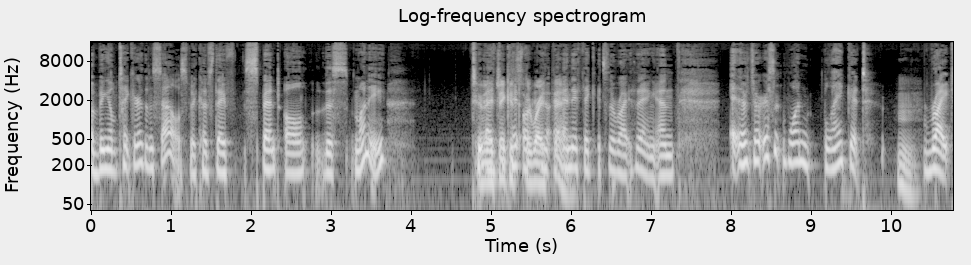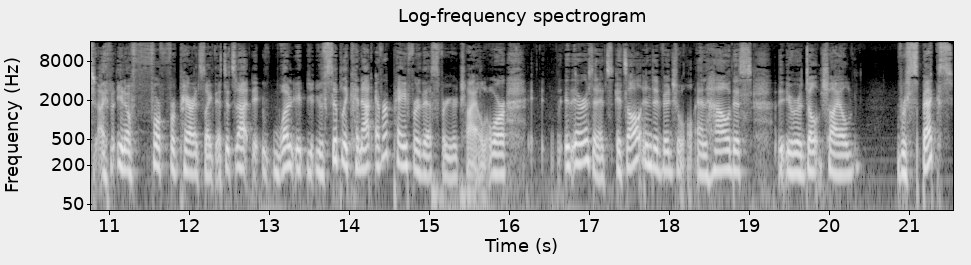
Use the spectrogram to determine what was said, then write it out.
of being able to take care of themselves because they've spent all this money to and they educate think it's the right you know, thing. and they think it's the right thing. And there, there isn't one blanket Hmm. Right. I, you know, for, for parents like this, it's not one, you simply cannot ever pay for this for your child or there isn't. It's, it's all individual and how this, your adult child respects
